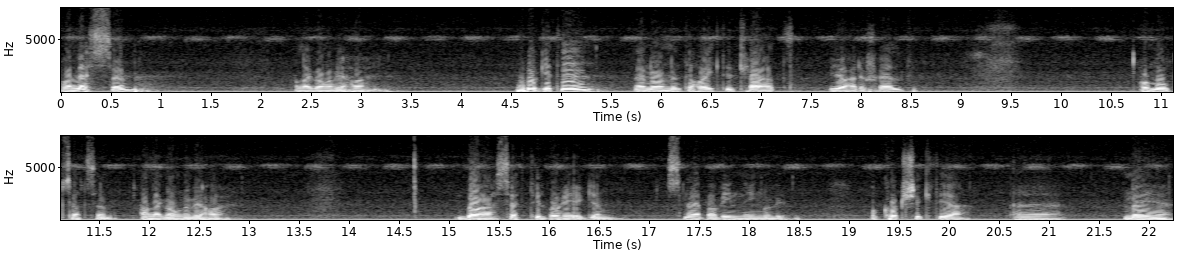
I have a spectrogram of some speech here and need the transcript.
var ledsen. Alla gånger vi har huggit i när någon inte har riktigt klarat att göra det själv. Och motsatsen. Alla gånger vi har bara sett till vår egen snäva vinning och, och kortsiktiga eh, nöje.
